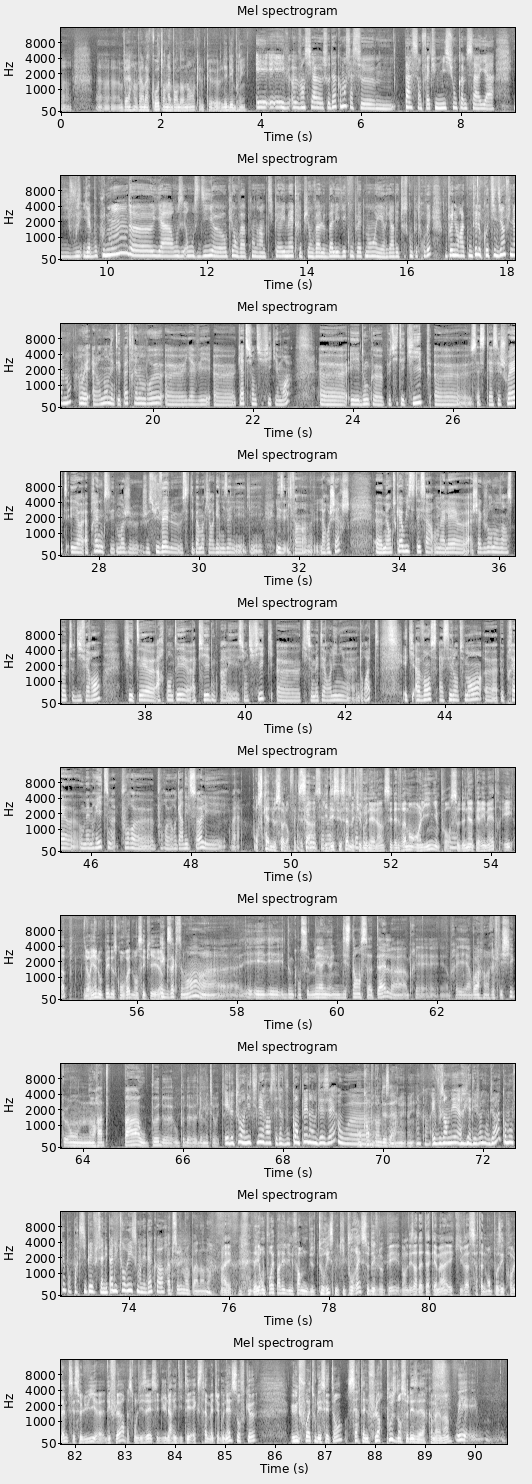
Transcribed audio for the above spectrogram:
euh, vers, vers la côte en abandonnant quelques les débris. Et, et Vancia Choda, comment ça se hum, passe en fait une mission comme ça? Il y a il, il, y a beaucoup de monde, euh, il y a on, on se dit euh, ok on va prendre un petit périmètre et puis on va le balayer complètement et regarder tout ce qu'on peut trouver. Vous pouvez nous raconter le quotidien finalement? Oui, alors nous on n'était pas très nombreux. Euh, il y avait quatre scientifiques et moi et donc petite équipe. ça c'était assez chouette. Et après donc c'est moi je, je suivais le c'était pas moi qui organisais les, les, les enfin la recherche mais en tout cas, oui, c'était ça. On allait euh, à chaque jour dans un spot différent qui était euh, arpenté euh, à pied donc par les scientifiques, qui se mettaient en ligne droite et qui avancent assez lentement, à peu près au même rythme, pour pour regarder le sol et voilà. On scanne le sol en fait, c'est ça. L'idée c'est ça, Mathieu Gounel, hein. c'est d'être vraiment en ligne pour se donner un périmètre et hop, ne rien louper de ce qu'on voit devant ses pieds. Hein. Exactement. Euh, et, et, donc on se met à une distance telle après après avoir réfléchi qu'on ne rate pas ou peu de, ou peu de, de météorites. Et le tout en itinérance, c'est-à-dire que vous campez dans le désert ou euh... On campe dans le désert, oui. oui. D'accord. Et vous emmenez, il y a des gens qui vont dire ah, comment on fait pour participer? Ça n'est pas du tourisme, on est d'accord Absolument pas, non, non. Ouais. D'ailleurs, on pourrait parler d'une forme de tourisme qui pourrait se développer dans le désert d'Atacama et qui va certainement poser problème, c'est celui euh, des fleurs, parce qu'on le disait, c'est d'une aridité extrême, Mathieu Gounel, sauf que une fois tous les sept ans, certaines fleurs poussent dans ce désert quand même. Hein. Oui,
